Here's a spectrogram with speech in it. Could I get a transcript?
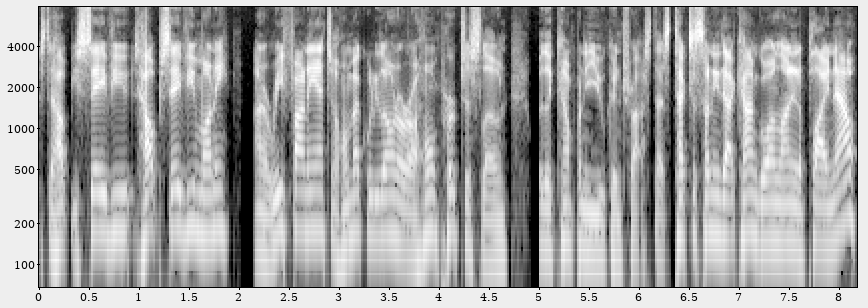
is to help you save you, help save you money on a refinance, a home equity loan, or a home purchase loan with a company you can trust. That's TexasHoney.com. Go online and apply now.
